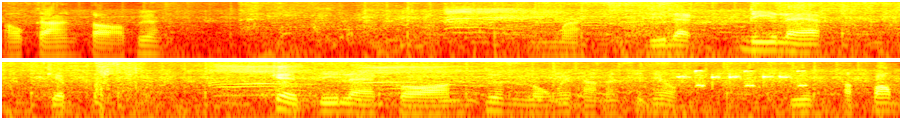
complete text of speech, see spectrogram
เอากลางต่อเพื่อน มาดีแลกดีแลกเก็บ เก็บดีแลกก่อนเพื่อนลงไม่ทันนะซีเนียลยืนอาป้อม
